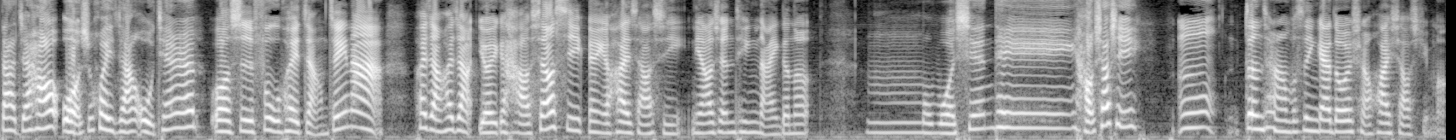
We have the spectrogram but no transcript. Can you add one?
大家好，我是会长五千人，我是副会长 Jana。会长，会长有一个好消息跟一个坏消息，你要先听哪一个呢？嗯，我先听好消息。嗯，正常人不是应该都会选坏消息吗？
